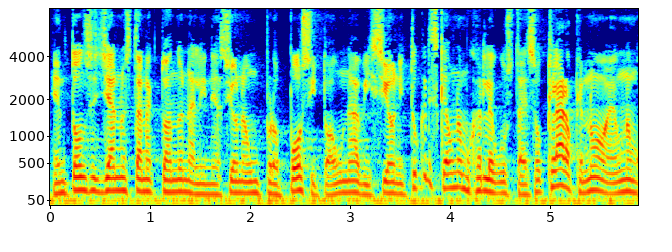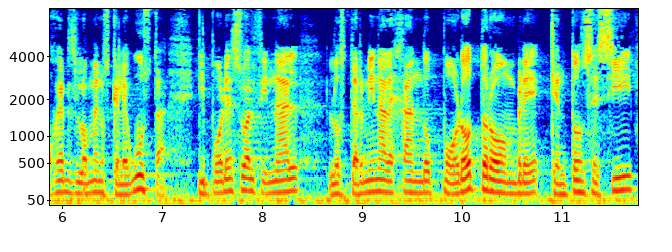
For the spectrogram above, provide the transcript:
Entonces ya no están actuando en alineación a un propósito, a una visión. ¿Y tú crees que a una mujer le gusta eso? Claro que no, a una mujer es lo menos que le gusta. Y por eso al final los termina dejando por otro hombre que entonces sí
